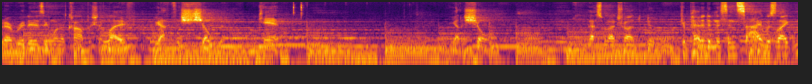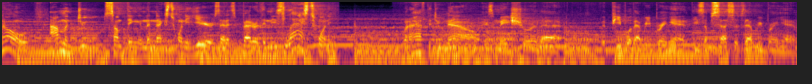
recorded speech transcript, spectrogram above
whatever it is they want to accomplish in life, we have to show them. We can't. You got to show them. That's what I tried to do. Competitiveness inside was like, no, I'm gonna do something in the next 20 years that is better than these last 20. What I have to do now is make sure that people that we bring in, these obsessives that we bring in,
